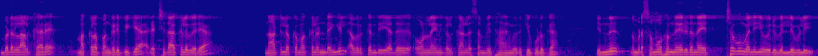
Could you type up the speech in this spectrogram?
ഇവിടെയുള്ള ആൾക്കാരെ മക്കളെ പങ്കെടുപ്പിക്കുക രക്ഷിതാക്കൾ വരിക. നാട്ടിലൊക്കെ മക്കളുണ്ടെങ്കിൽ അവർക്ക് എന്ത് ചെയ്യുക? അത് ഓൺലൈൻ കേൾക്കാനുള്ള സംവിധാനങ്ങൾ ഒരുക്കി കൊടുക്കുക. ഇന്ന് നമ്മുടെ സമൂഹം നേരിടുന്ന ഏറ്റവും വലിയ ഒരു വെല്ലുവിളി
